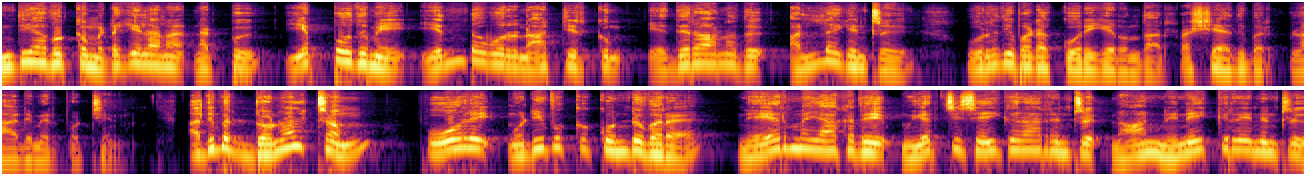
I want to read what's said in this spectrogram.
இந்தியாவுக்கும் இடையிலான நட்பு எப்போதுமே எந்த ஒரு நாட்டிற்கும் எதிரானது அல்ல என்று உறுதிபட கூறியிருந்தார் ரஷ்ய அதிபர் விளாடிமிர் புட்டின். அதிபர் டொனால்ட் ட்ரம்ப் போரை முடிவுக்கு கொண்டு வர நேர்மையாகவே முயற்சி செய்கிறார் என்று நான் நினைக்கிறேன் என்று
